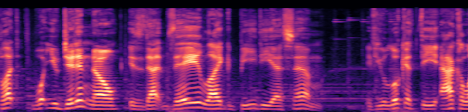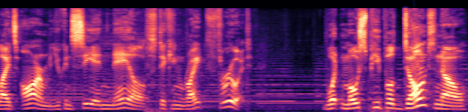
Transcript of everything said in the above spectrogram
but what you didn't know is that they like BDSM. If you look at the Acolyte's arm, you can see a nail sticking right through it. What most people don't know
